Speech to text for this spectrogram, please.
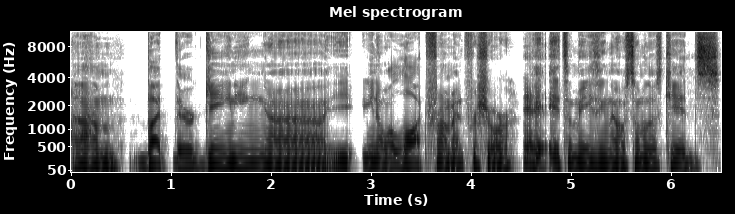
Um, but they're gaining, uh, you, you know, a lot from it for sure. Yeah. It- it's amazing though. Some of those kids,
